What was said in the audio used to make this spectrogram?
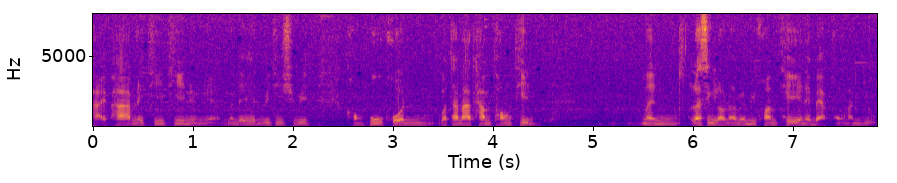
ถ่ายภาพในที่ที่หนึ่งเนี่ยมันได้เห็นวิถีชีวิตของผู้คนวัฒนธรรมท้องถิ่น มันและสิ่งเหล่านั้นมันมีความเท่ในแบบของมันอยู่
